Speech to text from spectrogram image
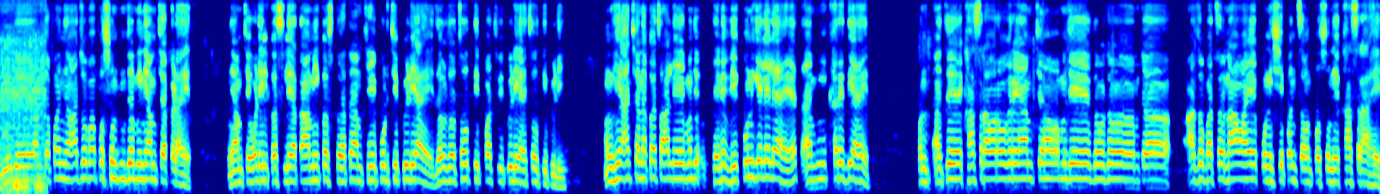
म्हणजे आमच्या पण आजोबापासून जमिनी आमच्याकडे आहेत. म्हणजे आमचे वडील कसले आता आम्ही कसतो आता आमची पुढची पिढी आहे. जवळजवळ चौथी पाचवी पिढी आहे चौथी पिढी. मग ही अचानकच आले म्हणजे त्याने विकून गेलेले आहेत आम्ही खरेदी आहेत. पण ते खासरावर वगैरे आमच्या म्हणजे जवळजवळ आमच्या आजोबाचं नाव आहे एकोणीसशे पंचावन्नपासून एक खासरा आहे.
